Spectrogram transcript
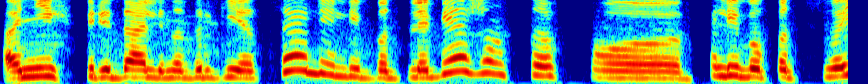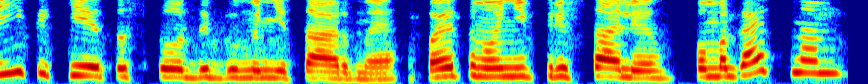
Они их передали на другие цели, либо для беженцев, э, либо под свои какие-то склады гуманитарные. Поэтому они перестали помогать нам.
